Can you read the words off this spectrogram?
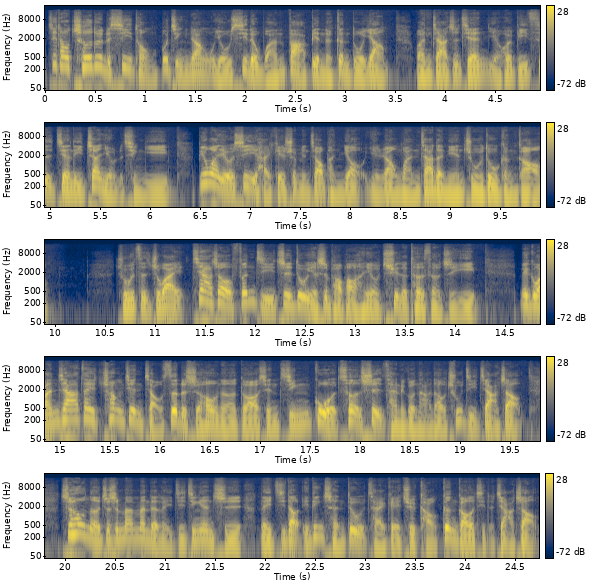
这套车队的系统不仅让游戏的玩法变得更多样，玩家之间也会彼此建立战友的情谊，边玩游戏还可以顺便交朋友，也让玩家的黏着度更高。除此之外，驾照分级制度也是跑跑很有趣的特色之一。每个玩家在创建角色的时候呢，都要先经过测试才能够拿到初级驾照。之后呢，就是慢慢的累积经验值，累积到一定程度才可以去考更高级的驾照。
